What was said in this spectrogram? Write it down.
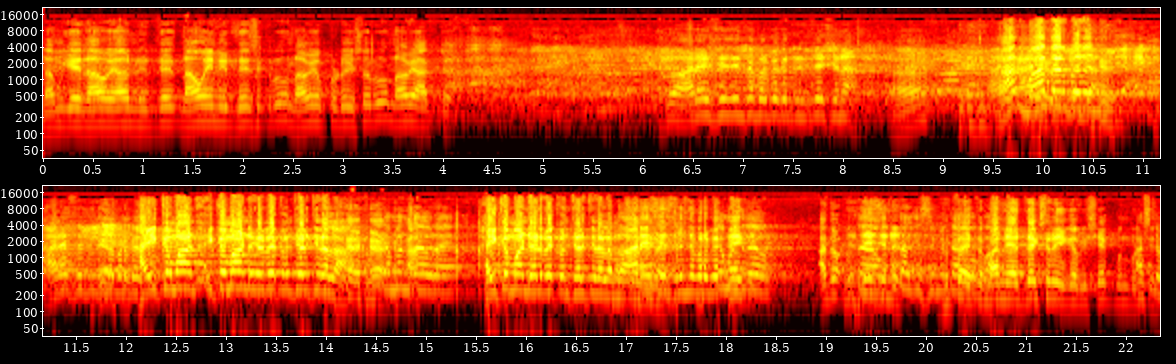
ನಮಗೆ ನಾವು ಯಾವ ನಿರ್ದೇಶ ನಾವೇ ನಿರ್ದೇಶಕರು ನಾವೇ ಪ್ರೊಡ್ಯೂಸರು ನಾವೇ ಆಗ್ತೇವೆ ಅದು ಆರ್ ಎಸ್ ಎಸ್ ಬರ್ಬೇಕು ನಿರ್ದೇಶನ ಬರ್ಬೇಕು ಹೈಕಮಾಂಡ್ ಹೈಕಮಾಂಡ್ ಹೇಳ್ಬೇಕು ಅಂತ ಹೇಳ್ತಿರಲ್ಲ ಹೈಕಮಾಂಡ್ ಹೇಳ್ಬೇಕು ಅಂತ ಹೇಳ್ತಿರಲ್ಲ ಆರ್ ಎಸ್ ಎಸ್ ಬರ್ಬೇಕು ಅದು ಗೊತ್ತಾಯ್ತು ಮಾನ್ಯ ಅಧ್ಯಕ್ಷರೇ ಈಗ ವಿಷಯಕ್ಕೆ ಬಂದ್ಬಿಟ್ಟು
